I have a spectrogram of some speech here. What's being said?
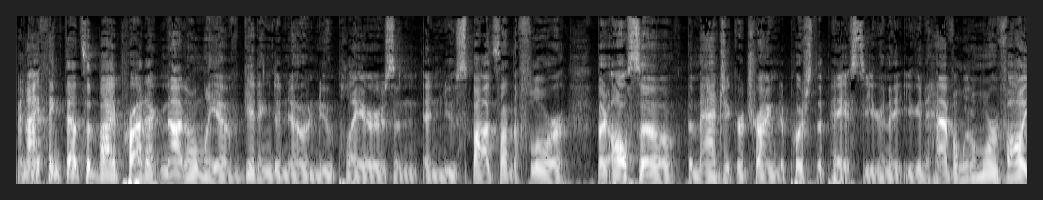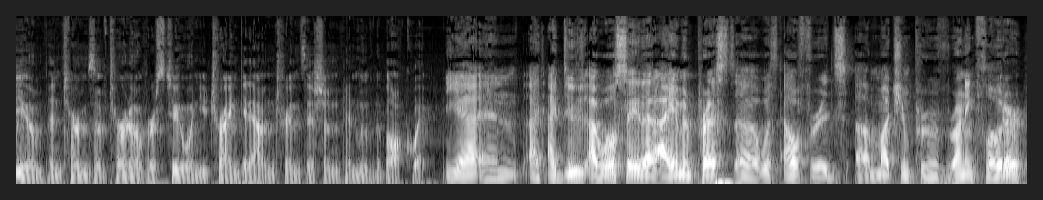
And I think that's a byproduct not only of getting to know new players and, and new spots on the floor, but also the Magic are trying to push the pace. So you're gonna you're gonna have a little more volume in terms of turnovers too when you try and get out in transition and move the ball quick. Yeah, and I, I do. I will say that I am impressed uh, with Elfrid's uh, much improved running floater.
